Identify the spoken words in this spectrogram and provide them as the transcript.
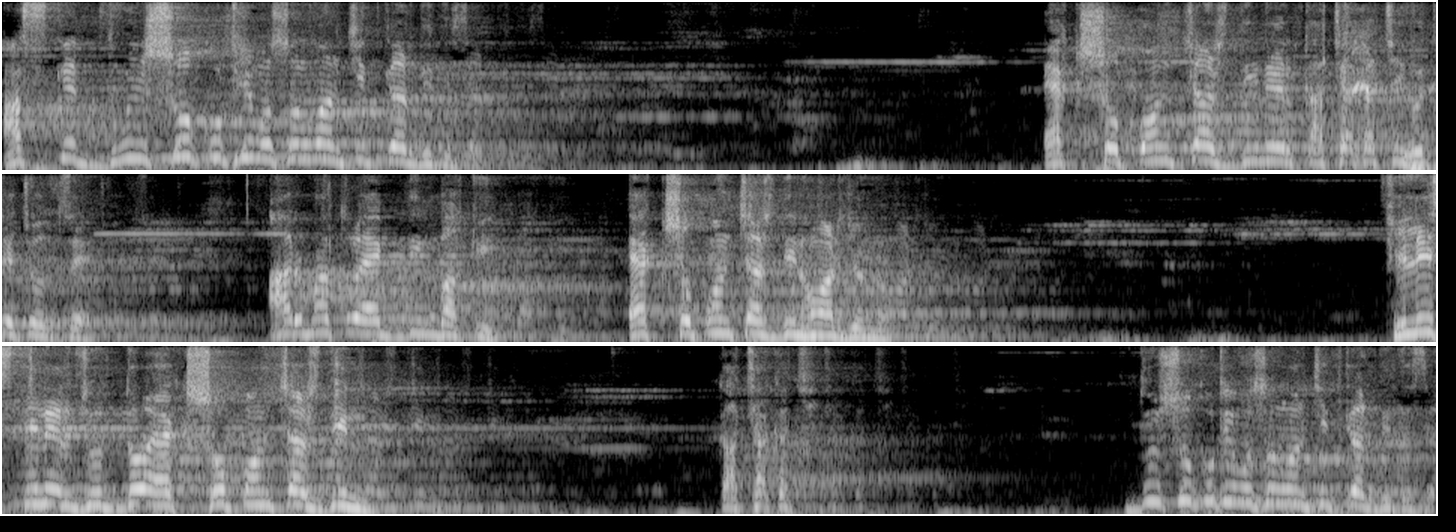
আজকে দুইশো কোটি মুসলমান চিৎকার দিতেছে। একশো পঞ্চাশ দিনের কাছাকাছি হতে চলছে। আর মাত্র একদিন বাকি, একশো পঞ্চাশ দিন হওয়ার জন্য। ফিলিস্তিনের যুদ্ধ একশো পঞ্চাশ দিন। কাছাকাছি। দুশো কোটি মুসলমান চিৎকার দিতেছে।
